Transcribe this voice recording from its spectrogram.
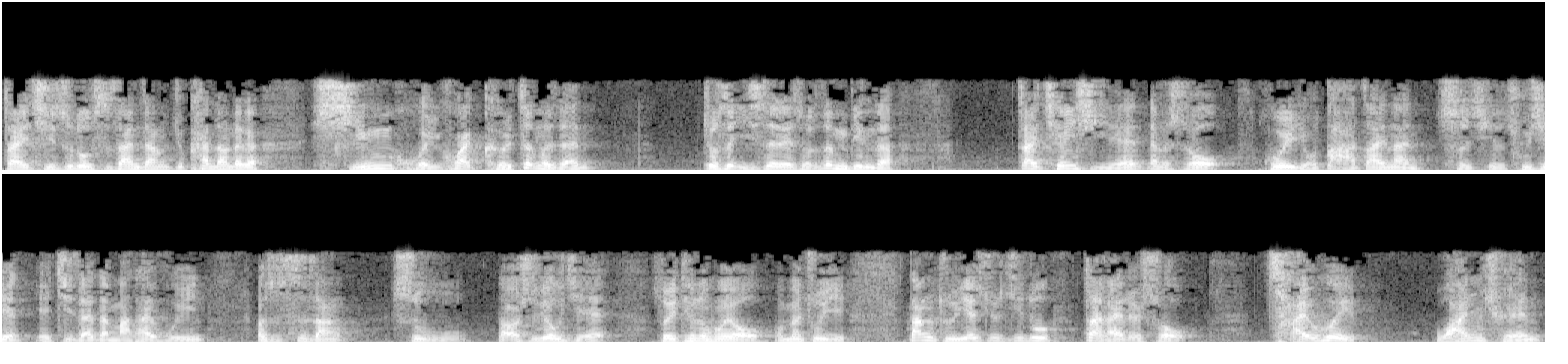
在启示录十三章就看到那个行毁坏可憎的人，就是以色列所认定的，在千禧年那个时候会有大灾难时期的出现，也记载在马太福音二十四章十五到二十六节。所以听众朋友，我们要注意，当主耶稣基督再来的时候，才会完全。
